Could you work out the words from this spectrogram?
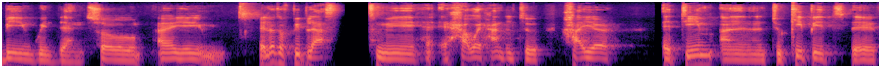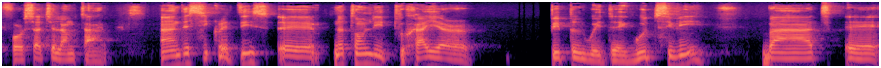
being with them. So I, a lot of people ask me how I handle to hire a team and to keep it uh, for such a long time. And the secret is uh, not only to hire people with a good CV, but uh,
